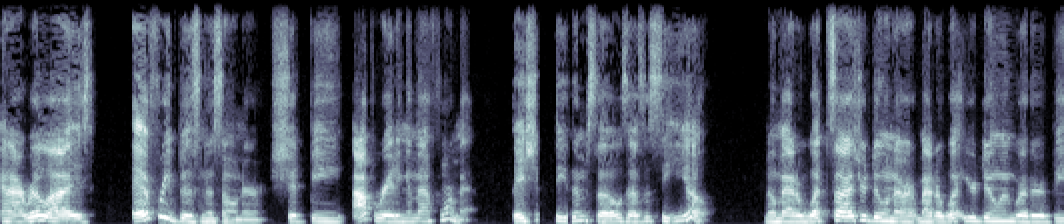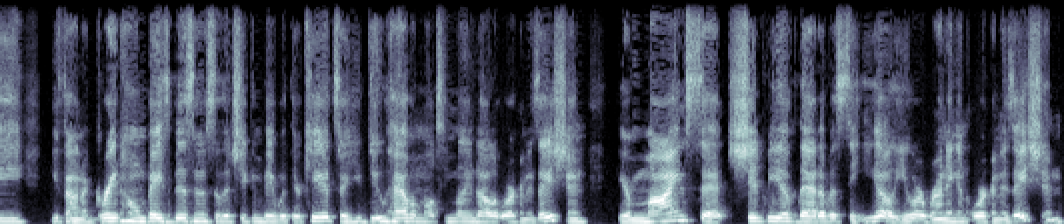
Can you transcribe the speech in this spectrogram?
And I realized every business owner should be operating in that format they should see themselves as a CEO. No matter what size you're doing, or no matter what you're doing, whether it be you found a great home based business so that you can be with your kids, or you do have a multi million dollar organization, your mindset should be of that of a CEO. You are running an organization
